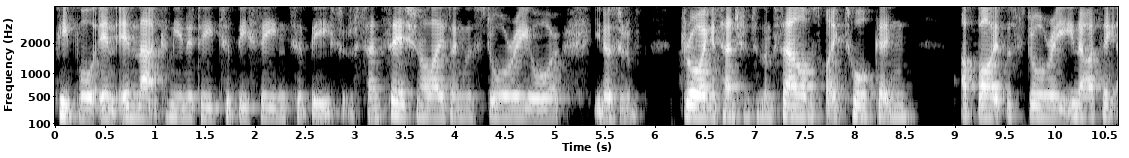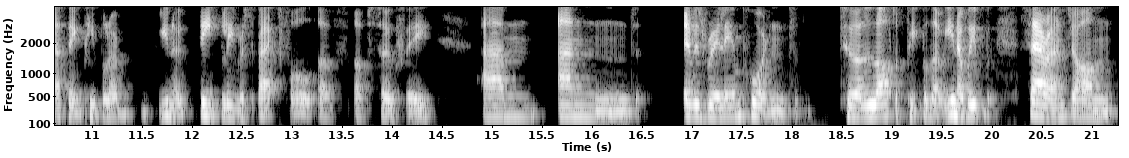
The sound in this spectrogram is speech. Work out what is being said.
people in, in that community to be seen to be sort of sensationalizing the story or, you know, sort of drawing attention to themselves by talking about the story. You know, I think I think people are, you know, deeply respectful of of Sophie um, and it was really important to a lot of people that you know we Sarah and John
